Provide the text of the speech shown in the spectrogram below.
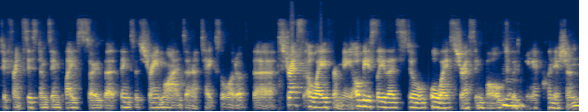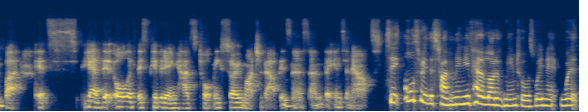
different systems in place so that things are streamlined and it takes a lot of the stress away from me. Obviously, there's still always stress involved mm. with being a clinician, but it's yeah, the, all of this pivoting has taught me so much about business and the ins and outs. So, all through this time, I mean, you've had a lot of mentors. We met with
